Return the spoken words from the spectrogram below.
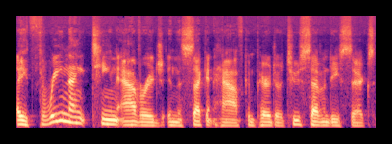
a 319 average in the second half compared to a 276.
